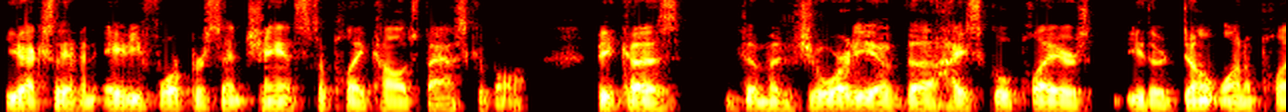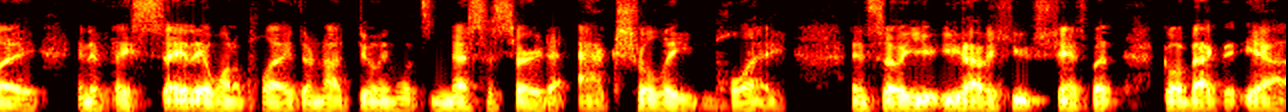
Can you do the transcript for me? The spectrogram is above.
you actually have an 84% chance to play college basketball because the majority of the high school players either don't want to play and if they say they want to play they're not doing what's necessary to actually play and so you you have a huge chance but going back to yeah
